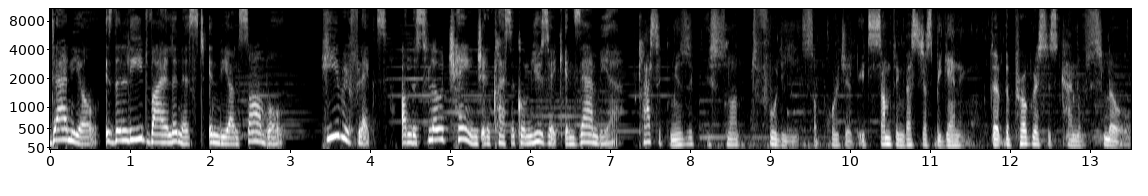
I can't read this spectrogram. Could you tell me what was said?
Daniel is the lead violinist in the ensemble. He reflects on the slow change in classical music in Zambia. Classic music is not fully supported. It's something that's just beginning. The, the progress is kind of slow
